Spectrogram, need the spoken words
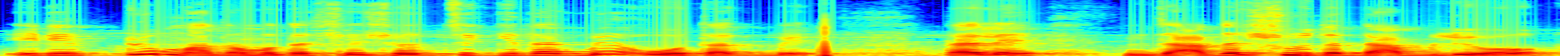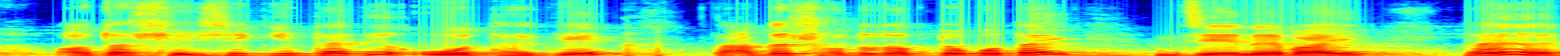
এটা একটু মাথার মধ্যে শেষে হচ্ছে কি থাকবে? ও থাকবে। তাহলে যাদের শুরুতে ডাব্লিউ অথবা শেষে কি থাকে? ও থাকে, তাদের সদর কোথায়? জেনেভাই হ্যাঁ?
